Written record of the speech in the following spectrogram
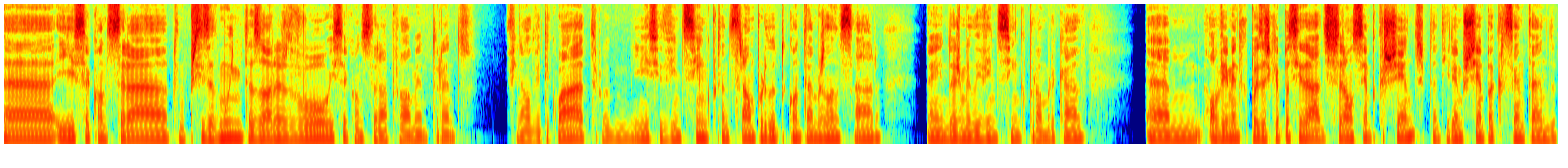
Uh, e isso acontecerá, portanto, precisa de muitas horas de voo. Isso acontecerá provavelmente durante final de 24, início de 25, portanto será um produto que contamos lançar em 2025 para o mercado. Um, obviamente que depois as capacidades serão sempre crescentes, portanto iremos sempre acrescentando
